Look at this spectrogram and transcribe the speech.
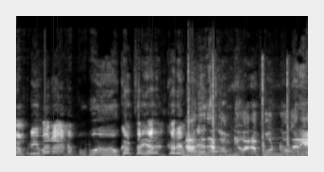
કંપની વાળા એને બહુ એવું કરતા હેરાન કરે ના મને. કંપની વાળા ફોન ન કરે.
